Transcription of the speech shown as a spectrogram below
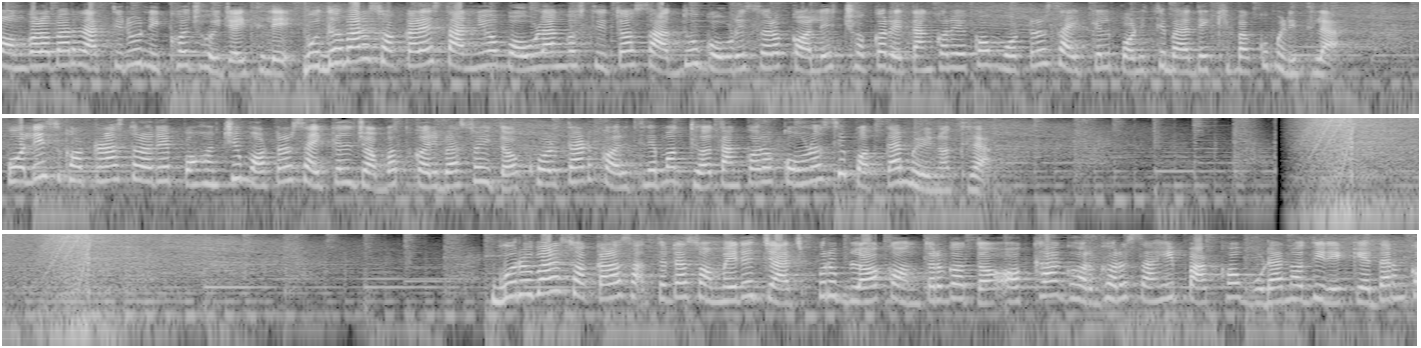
ମଙ୍ଗଳବାର ରାତିରୁ ନିଖୋଜ ହୋଇଯାଇଥିଲେ। ବୁଧବାର ସକାଳେ ସ୍ଥାନୀୟ ବଉଳାଙ୍ଗ ସ୍ଥିତ ସାଧୁ ଗୌଡ଼େଶ୍ୱର କଲେଜ ଛକରେ ତାଙ୍କର ଏକ ମୋଟର ସାଇକେଲ ପଡ଼ିଥିବା ଦେଖିବାକୁ ମିଳିଥିଲା। ପୋଲିସ ଘଟଣାସ୍ଥଳରେ ପହଞ୍ଚି ମୋଟର ସାଇକେଲ ଜବତ କରିବା ସହିତ ଖୋଳତାଡ଼ କରିଥିଲେ ମଧ୍ୟ ତାଙ୍କର କୌଣସି ପତ୍ତା ମିଳିନଥିଲା। ଗୁରୁବାର ସକାଳ ସାତଟା ସମୟରେ ଯାଜପୁର ବ୍ଲକ ଅନ୍ତର୍ଗତ ଅଖା ଘରଘର ସାହି ପାଖ ବୁଢ଼ା ନଦୀରେ କେଦାରଙ୍କ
